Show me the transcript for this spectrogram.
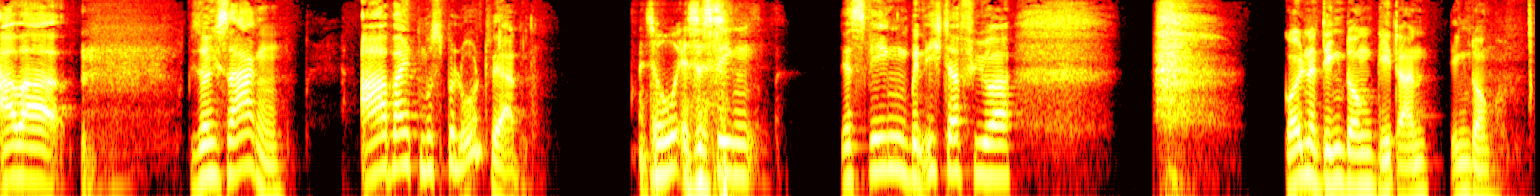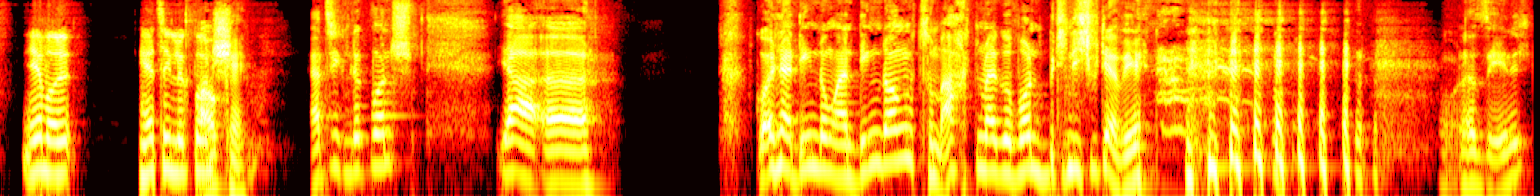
aber wie soll ich sagen, Arbeit muss belohnt werden. So ist deswegen, es. Deswegen bin ich dafür, goldener Ding Dong geht an Ding Dong. Jawohl. Herzlichen Glückwunsch. Okay. Herzlichen Glückwunsch. Ja, äh, goldener Ding Dong an Ding Dong, zum achten Mal gewonnen, bitte nicht wieder wählen. Oder sehe ich.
